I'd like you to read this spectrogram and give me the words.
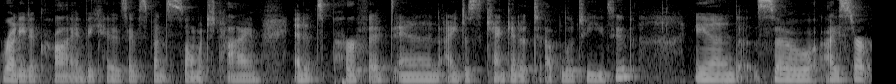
ready to cry because I've spent so much time and it's perfect and I just can't get it to upload to YouTube. And so I start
